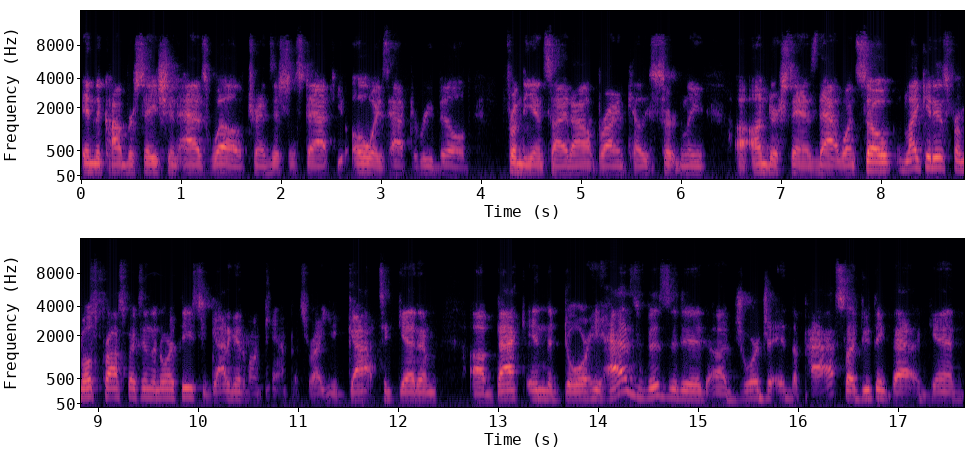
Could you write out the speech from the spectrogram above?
in the conversation as well. Transition staff, you always have to rebuild from the inside out. Brian Kelly certainly uh, understands that one. So, like it is for most prospects in the Northeast, you got to get him on campus, right? You got to get him uh, back in the door. He has visited uh, Georgia in the past, so I do think that again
